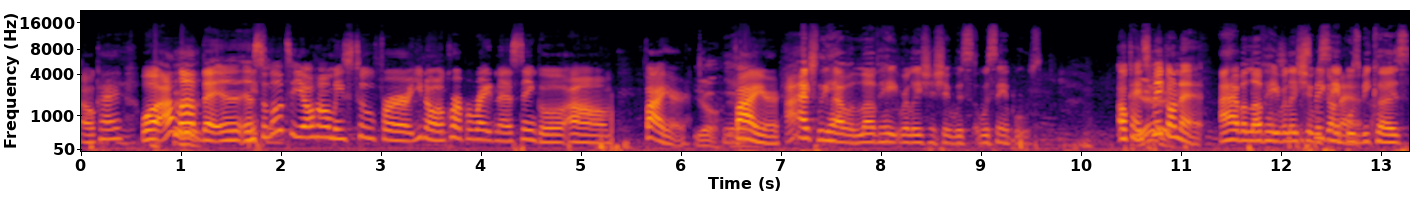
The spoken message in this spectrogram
Okay. Well, I love that, and, and salute to your homies too for you know incorporating that single, um, "Fire." Yeah. Fire. I actually have a love hate relationship with with samples. Okay, Yeah. speak on that. I have a love hate relationship with Speak on samples because,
